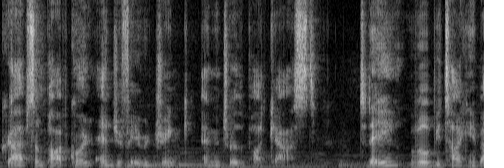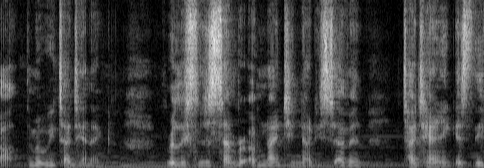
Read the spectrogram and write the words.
Grab some popcorn and your favorite drink and enjoy the podcast. Today, we will be talking about the movie Titanic. Released in December of 1997, Titanic is the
